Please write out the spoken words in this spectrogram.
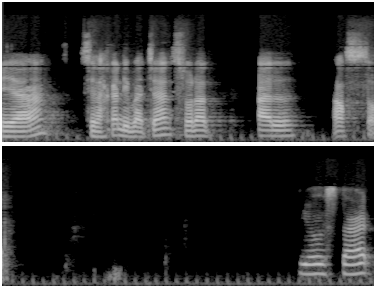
Ya, silahkan dibaca surat Al-Asr. Ya Ustaz.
